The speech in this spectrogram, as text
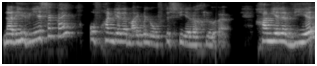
na die reëse kyk of gaan julle my beloftes vir julle glo? Gaan julle weer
